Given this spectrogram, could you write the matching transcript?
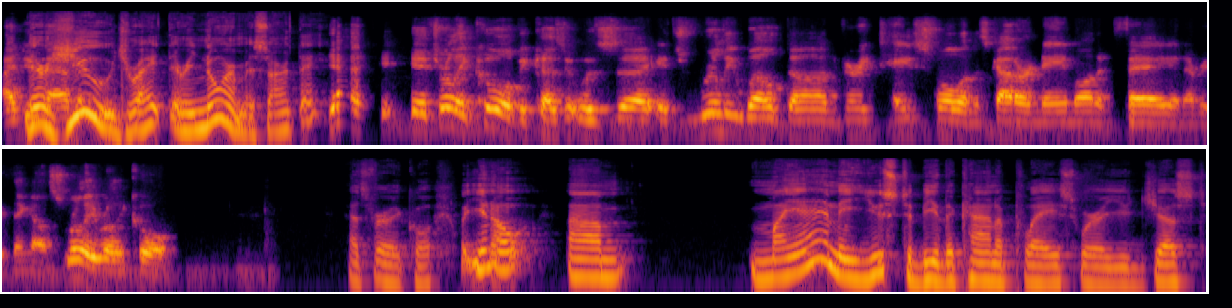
I do. They're huge, it. right? They're enormous, aren't they? Yeah, it's really cool because it was. Uh, it's really well done, very tasteful, and it's got our name on it, Fay, and everything else. Really, really cool. That's very cool. But you know, um, Miami used to be the kind of place where you just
